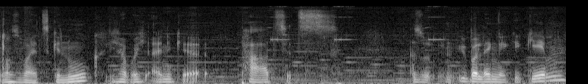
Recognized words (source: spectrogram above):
das war jetzt genug. Ich habe euch einige Parts jetzt also in Überlänge gegeben.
